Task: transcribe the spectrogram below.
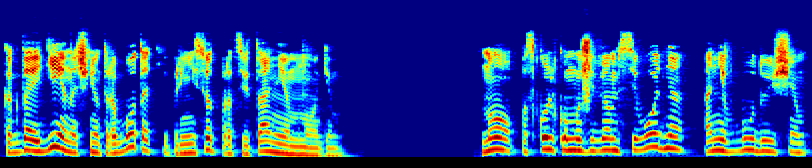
когда идея начнет работать и принесет процветание многим. Но поскольку мы живем сегодня, а не в будущем,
